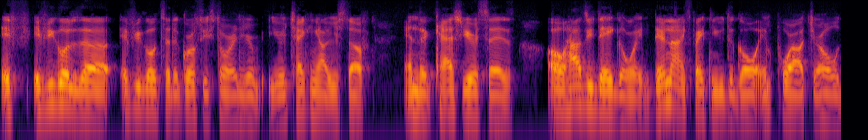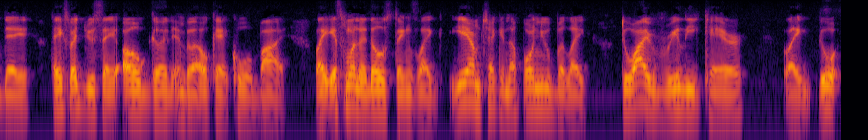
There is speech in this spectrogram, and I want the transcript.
if if you go to the if you go to the grocery store and you're you're checking out your stuff and the cashier says oh how's your day going they're not expecting you to go and pour out your whole day they expect you to say oh good and be like okay cool bye like it's one of those things like yeah i'm checking up on you but like do i really care like do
